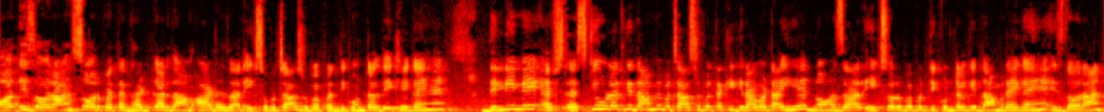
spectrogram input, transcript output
और इस दौरान सौ रुपए तक घटकर दाम आठ हज़ार एक सौ पचास रुपए प्रति क्विंटल देखे गए हैं। दिल्ली में एस क्यू उड़द के दाम में पचास रुपए तक की गिरावट आई है। नौ हज़ार एक सौ रुपए प्रति क्विंटल के दाम रह गए हैं। इस दौरान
